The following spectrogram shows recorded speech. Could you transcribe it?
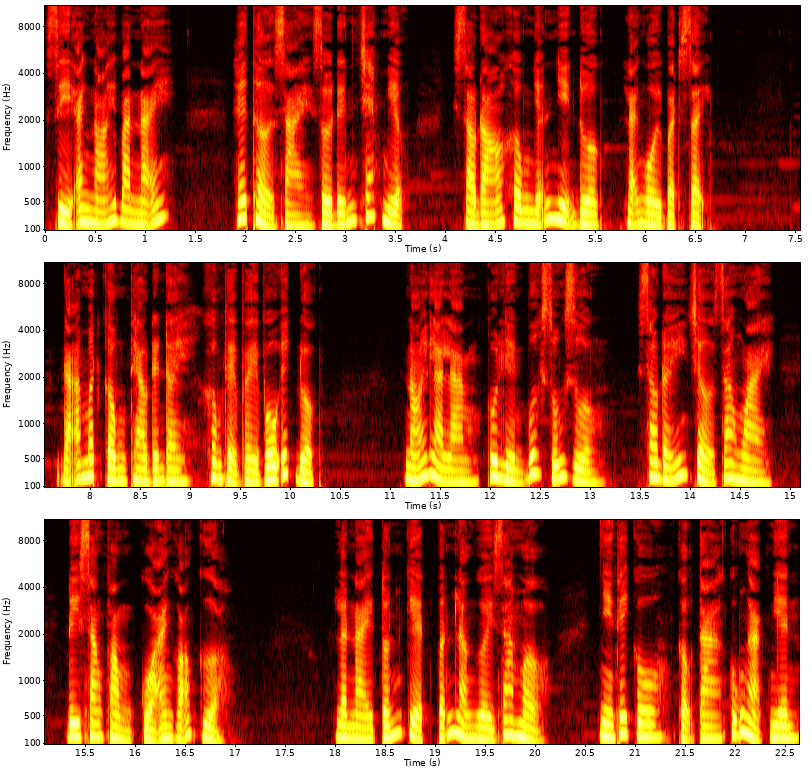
gì anh nói ban nãy. Hết thở dài rồi đến chép miệng. Sau đó không nhẫn nhịn được lại ngồi bật dậy. Đã mất công theo đến đây, không thể về vô ích được. Nói là làm, cô liền bước xuống giường, sau đấy trở ra ngoài, đi sang phòng của anh gõ cửa. Lần này Tuấn Kiệt vẫn là người ra mở. Nhìn thấy cô, cậu ta cũng ngạc nhiên.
